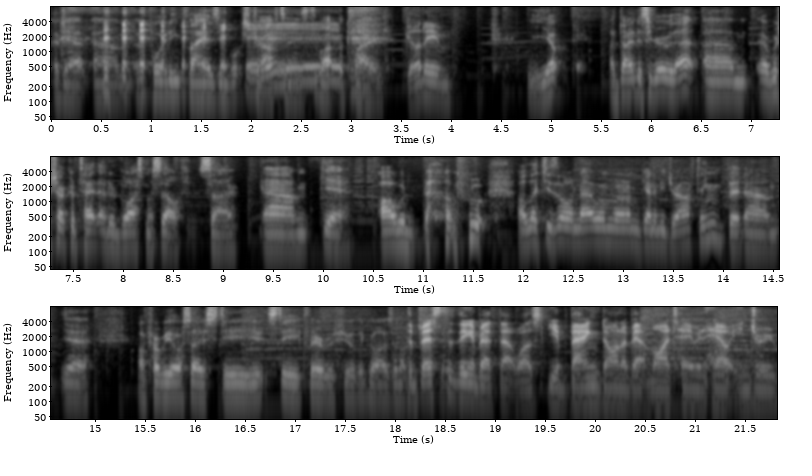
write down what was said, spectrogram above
about um, avoiding players in Book's drafting is like the plague. Got him. Yep. I don't disagree with that. Um, I wish I could take that advice myself. So, um, yeah, I would. I'll let you all know when, when I'm going to be drafting. But um, yeah, I'll probably also steer steer clear of a few of the guys. That I'm The best thing about that was you banged on about my team and how injury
